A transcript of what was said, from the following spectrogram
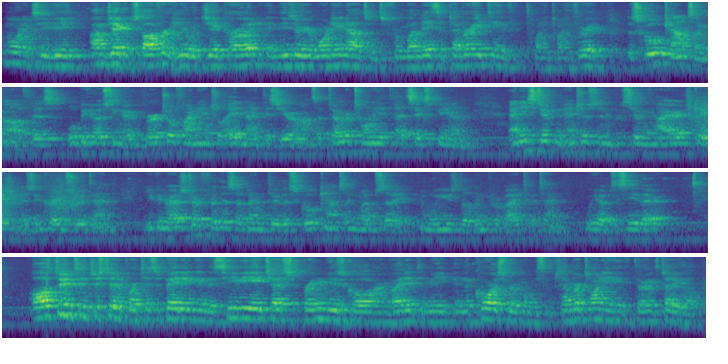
Good morning, CV. I'm Jacob Stauffer here with Jake Carlin, and these are your morning announcements for Monday, September 18th, 2023. The school counseling office will be hosting a virtual financial aid night this year on September 20th at 6 p.m. Any student interested in pursuing higher education is encouraged to attend. You can register for this event through the school counseling website and we'll use the link provided to attend. We hope to see you there. All students interested in participating in the CVHS Spring Musical are invited to meet in the chorus room on September 28th during study hall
